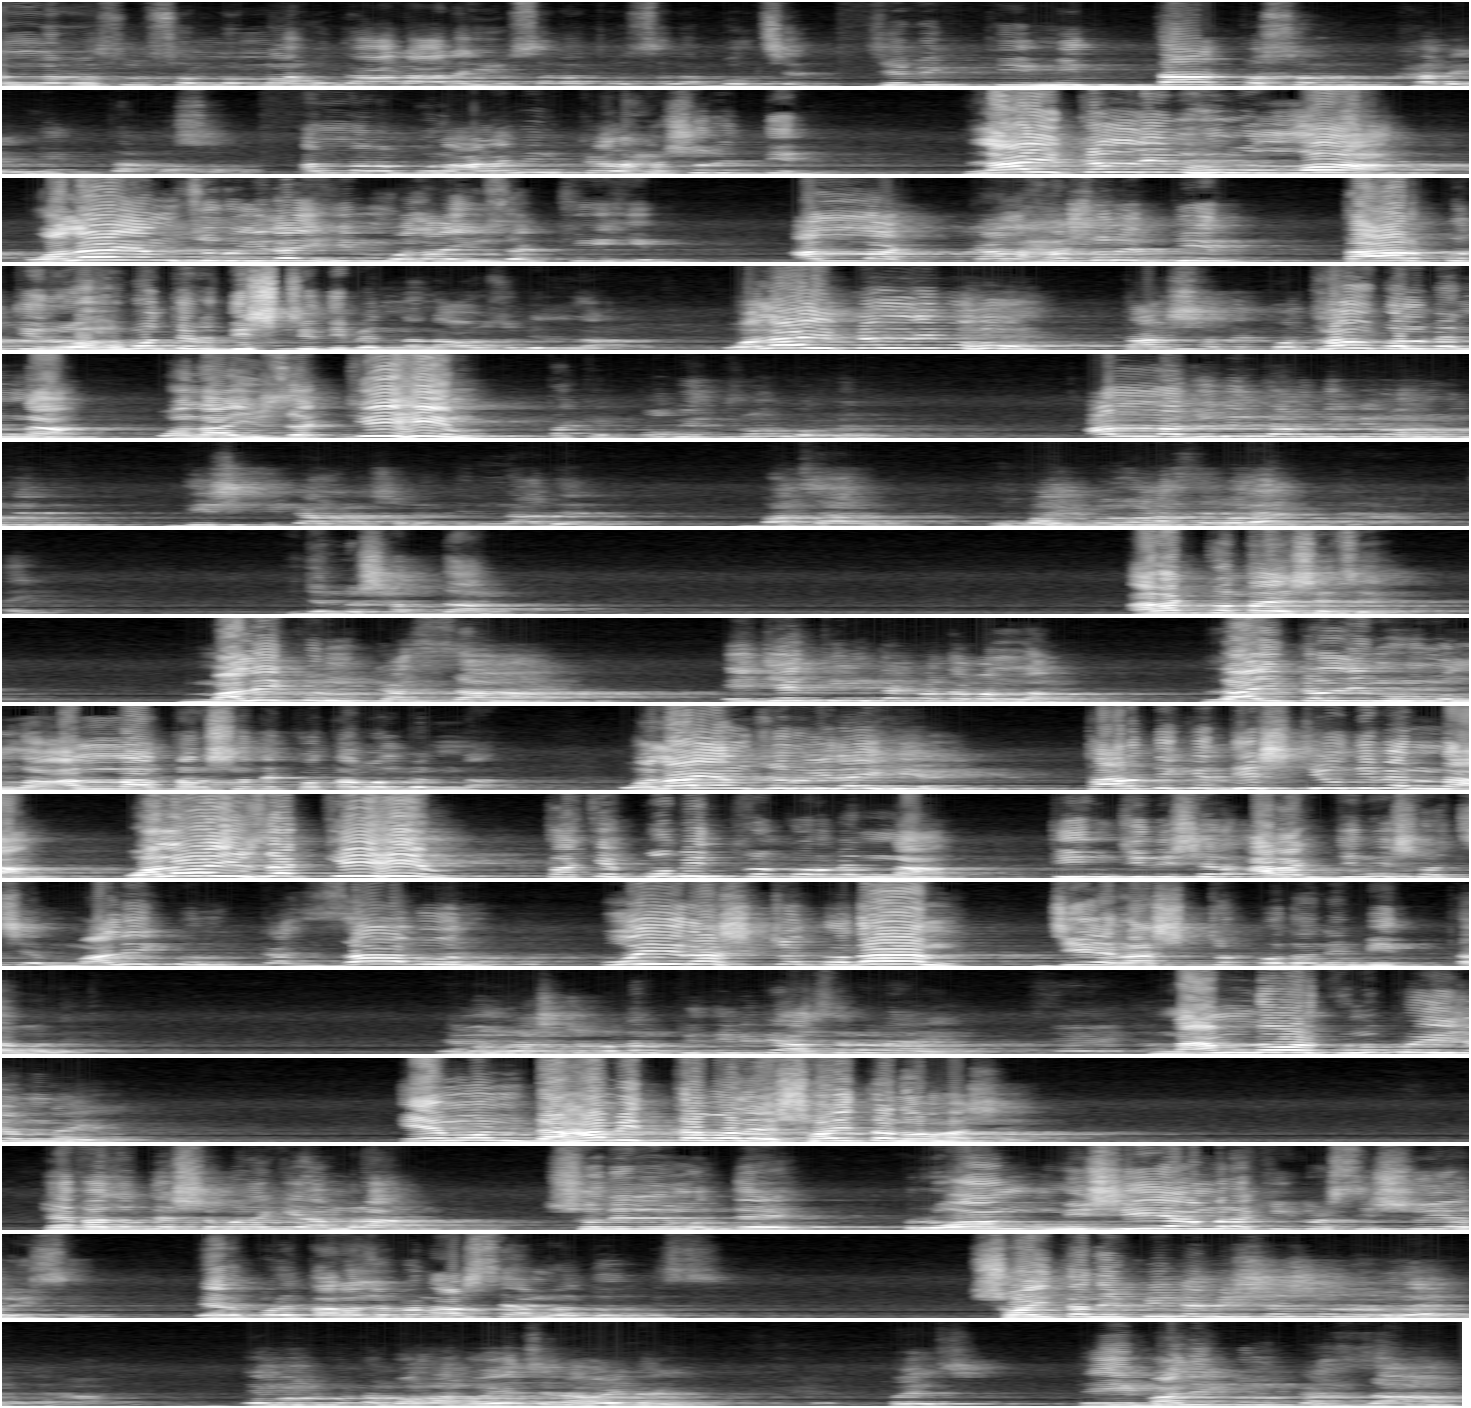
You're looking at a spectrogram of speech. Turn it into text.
আল্লাহ রসুল সাল্লাহ তালা বলছেন, যে ব্যক্তি মিথ্যা কসম খাবে, মিথ্যা কসম, আল্লাহ রব্বুল আলমিন কাল হাসুরের দিন আল্লাহ কাল হাসরের দিন তার প্রতি রহমতের দৃষ্টি দিবেন না, নাউজুবিল্লাহ। ওয়ালা ইউকাল্লিমুহুম, তার সাথে কথাও বলবেন না ওয়ালা ইউজাক্কিহিম তাকে পবিত্র করবেন আল্লাহ যদি তার দিকে রহমতের দৃষ্টি কাল হাসরের দিন না দেন, বাঁচার উপায় কোনো আছে বলেন? এই এই জন্য সাবধান। আর এক কথা এসেছে, মালিকুল কাজ্জা এই যে তিনটা কথা বললাম লাইকাল্লিমহুমুল্লাহ আল্লাহ তার সাথে কথা বলবেন না। ইলাইহিম, তার দিকে দৃষ্টিও দিবেন না। ইউজাক্কিহিম তাকে পবিত্র করবেন না। তিন জিনিসের আরেক জিনিস হচ্ছে মালিকুল কাজ্জাবুন। ওই রাষ্ট্রপ্রধান যে রাষ্ট্রপ্রধানে মিথ্যা বলে। এমন রাষ্ট্রপ্রধান পৃথিবীতে আছে না নাই? নাম নেওয়ার কোনো প্রয়োজন নাই। এমন ডাহা মিথ্যা বলে শয়তানও হাসে। হেফাজতের সময় নাকি আমরা শরীরের মধ্যে রং মিশিয়ে আমরা কি করছি? শুয়ে রইছি। এরপরে তারা যখন আসছে, আমরা দৌড় দিচ্ছি। শয়তান এপিটা বিশ্বাস করবে বলে? এমন কথা বলা হয়েছে না হয় নাই? হয়েছে। এই মালিকুল কাজ্জাব,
